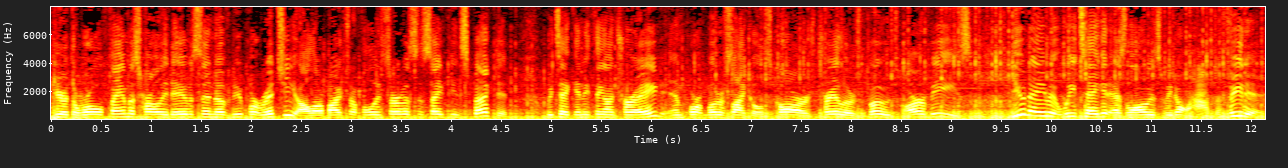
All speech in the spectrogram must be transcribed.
Here at the world famous Harley Davidson of New Port Richey, all our bikes are fully serviced and safety inspected. We take anything on trade, import motorcycles, cars, trailers, boats, RVs. You name it, we take it as long as we don't have to feed it.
